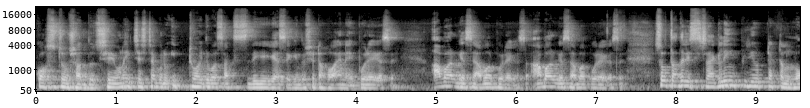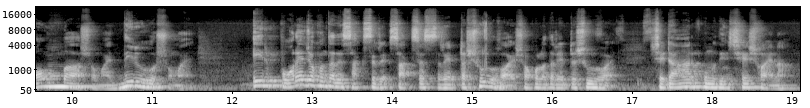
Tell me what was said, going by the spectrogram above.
কষ্টসাধ্য। সে অনেক চেষ্টা করে, একটু হয়তো বা সাকসেস দিকে গেছে, কিন্তু সেটা হয় নাই, পড়ে গেছে। আবার গেছে, আবার পড়ে গেছে, আবার গেছে, আবার পড়ে গেছে। সো তাদের স্ট্রাগলিং পিরিয়ডটা একটা লম্বা সময়, দীর্ঘ সময়। এরপরে যখন তাদের সাকসেস সাকসেস রেটটা শুরু হয় সফলতার রেটটা শুরু হয়, সেটা আর কোনো দিন শেষ হয় না।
